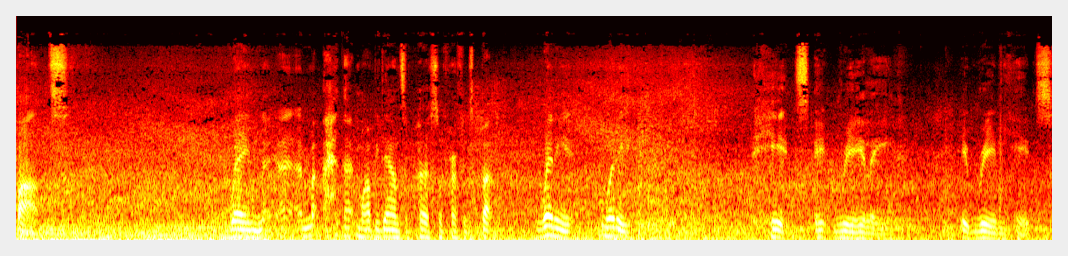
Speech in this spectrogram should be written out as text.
but when uh, that might be down to personal preference, but when it when it hits, it really it really hits.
